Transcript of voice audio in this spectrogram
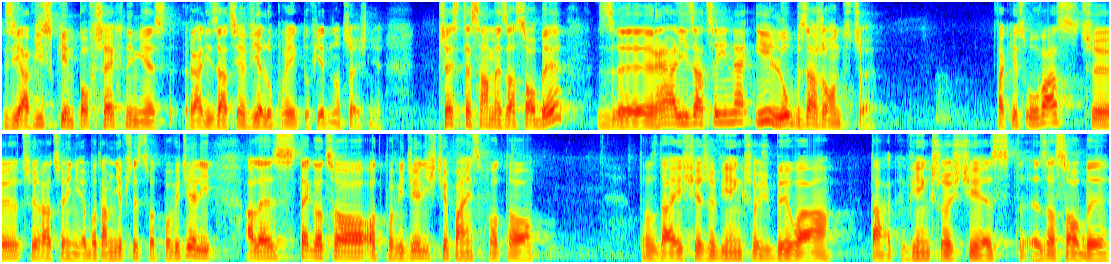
zjawiskiem powszechnym jest realizacja wielu projektów jednocześnie przez te same zasoby realizacyjne i lub zarządcze. Tak jest u Was, czy, czy raczej nie? Bo tam nie wszyscy odpowiedzieli, ale z tego, co odpowiedzieliście Państwo, to, to zdaje się, że większość była, tak, większość jest zasoby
